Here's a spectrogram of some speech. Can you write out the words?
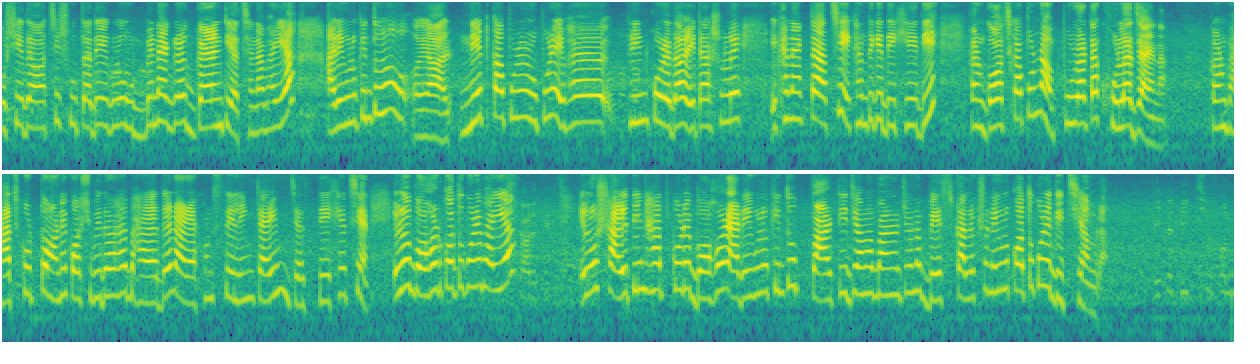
বসিয়ে দেওয়া আছে, সুতা দিয়ে এগুলো উঠবে না এগুলো গ্যারান্টি আছে না ভাইয়া? আর এগুলো কিন্তু নেট কাপড়ের উপরে এভাবে প্রিন্ট করে দাও। এটা আসলে এখানে একটা আছে, এখান থেকে দেখিয়ে দিই। কারণ গজ কাপড় না পুরাটা খোলা যায় না। কারণ ভাঁজ করতে অনেক অসুবিধা হয় ভাইয়াদের। আর এখন সেলিং টাইম জাস্ট দেখেছেন। এগুলো বহর কত করে ভাইয়া? এগুলো সাড়ে তিন হাত করে বহর। আর এগুলো কিন্তু পার্টি জামা বানানোর জন্য বেস্ট কালেকশন এগুলো কত করে দিচ্ছি আমরা এটা দিচ্ছি হলো আমরা বাইশশো টাকা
